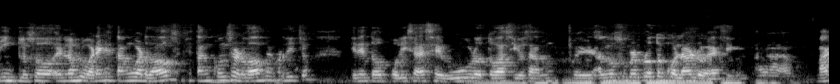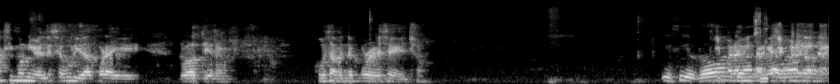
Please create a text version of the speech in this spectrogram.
incluso en los lugares que están guardados, que están conservados, mejor dicho, tienen todo póliza de seguro, todo así, o sea, eh, algo súper protocolar, lo es así, a máximo nivel de seguridad por ahí luego tienen, justamente por ese hecho. Y si Y roban, para te van a evitar que se pagar pierdan.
